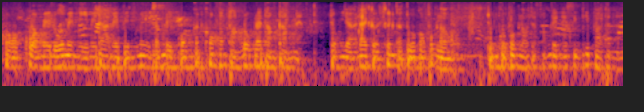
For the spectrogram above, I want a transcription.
ขอความไม่รู้ไม่มีไม่ได้ไม่เป็นไม่สำเร็จความกัดข้องทั้งทางโลกและทางธรรมเนี่ยจงอย่าได้เกิดขึ้นกับตัวของพวกเรา จนกว่าพวกเราจะสำเร็จในสิ่งที่ปรารถนา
